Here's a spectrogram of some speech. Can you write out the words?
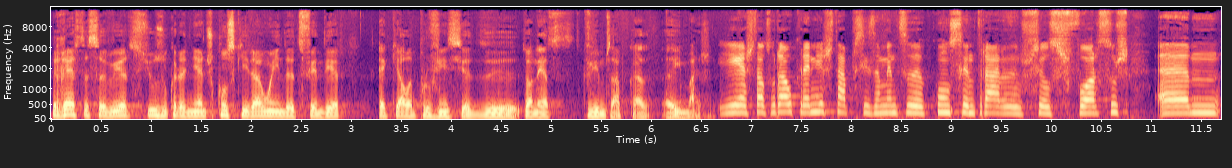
Resta saber se os ucranianos conseguirão ainda defender aquela província de Donetsk que vimos há bocado a imagem. E a esta altura a Ucrânia está precisamente a concentrar os seus esforços um,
